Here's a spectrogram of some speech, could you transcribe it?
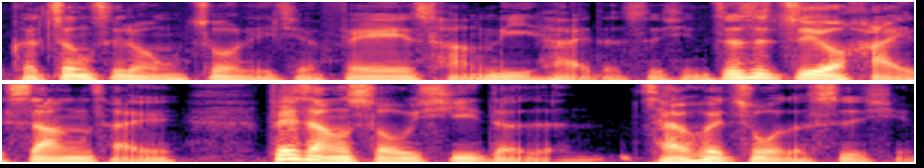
可郑芝龙做了一件非常厉害的事情，这是只有海商才非常熟悉的人才会做的事情。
